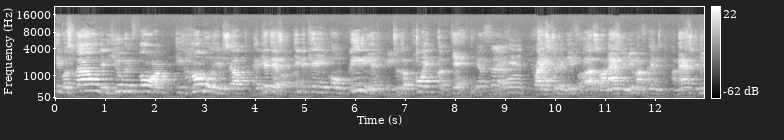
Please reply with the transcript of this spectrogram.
He was found in human form. He humbled himself. And get this, he became obedient to the point of death. Yes, sir. Amen. Christ took a knee for us. So I'm asking you, my friends, I'm asking you,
